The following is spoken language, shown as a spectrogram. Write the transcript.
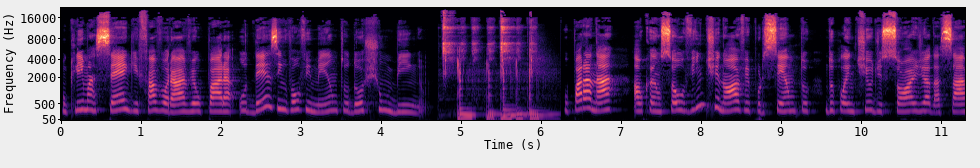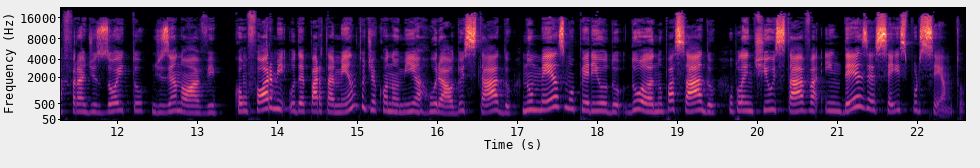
o clima segue favorável para o desenvolvimento do chumbinho. O Paraná alcançou 29% do plantio de soja da safra 18-19. Conforme o Departamento de Economia Rural do Estado, no mesmo período do ano passado, o plantio estava em 16%.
